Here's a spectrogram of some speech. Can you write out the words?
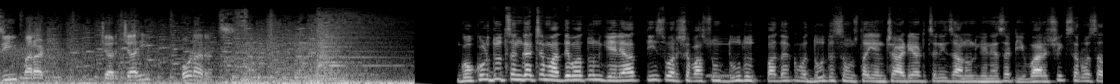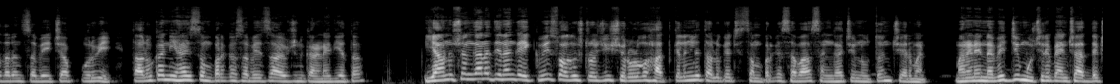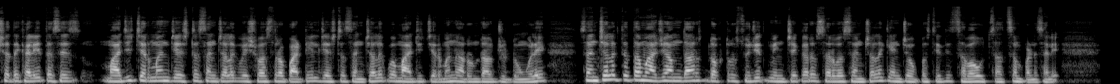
Zee Marathi. चर्चाही होणारच. गोकुळ दूध संघाच्या माध्यमातून गेल्या तीस वर्षापासून दूध उत्पादक व दूध संस्था यांच्या अडीअडचणी जाणून घेण्यासाठी वार्षिक सर्वसाधारण सभेच्या पूर्वी तालुकानिहाय संपर्क सभेचं आयोजन करण्यात येतं. या अनुषंगानं दिनांक एकवीस ऑगस्ट रोजी शिरोळ व हातकलंगले तालुक्याची संपर्क सभा संघाचे नूतन चेअरमन माननीय नवेदजी मुश्रीफ यांच्या अध्यक्षतेखाली तसेच माजी चेअरमन ज्येष्ठ संचालक विश्वासराव पाटील ज्येष्ठ संचालक व माजी चेअरमन अरुणरावजी डोंगळे संचालक तथा माजी आमदार डॉक्टर सुजित मिंचेकर सर्व संचालक यांच्या उपस्थितीत सभा उत्साहात संपन्न झाली.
